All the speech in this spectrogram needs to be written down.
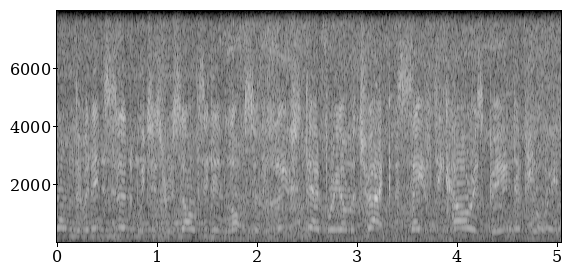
Informed of an incident which has resulted in lots of loose debris on the track. A safety car is being deployed.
